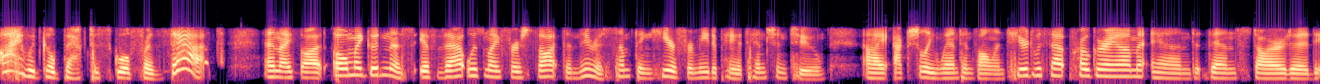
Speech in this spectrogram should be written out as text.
I would go back to school for that. And I thought, oh my goodness, if that was my first thought, then there is something here for me to pay attention to. I actually went and volunteered with that program and then started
